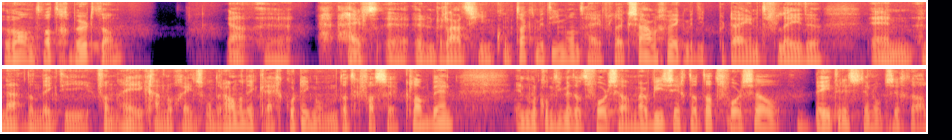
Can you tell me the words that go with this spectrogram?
Want wat gebeurt dan? Ja, hij heeft uh, een relatie, in contact met iemand. Hij heeft leuk samengewerkt met die partij in het verleden. En nou, dan denkt hij van, hé, hey, ik ga nog eens onderhandelen. Ik krijg korting omdat ik vaste klant ben. En dan komt hij met dat voorstel. Maar wie zegt dat dat voorstel beter is ten opzichte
